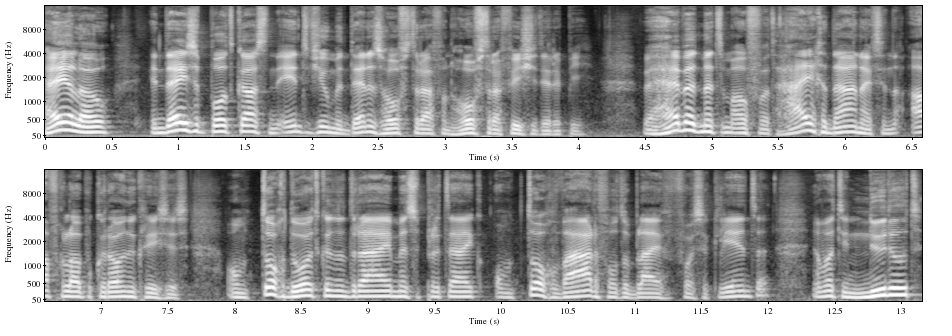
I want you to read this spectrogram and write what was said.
Hey hallo, in deze podcast een interview met Dennis Hofstra van Hofstra Fysiotherapie. We hebben het met hem over wat hij gedaan heeft in de afgelopen coronacrisis om toch door te kunnen draaien met zijn praktijk, om toch waardevol te blijven voor zijn cliënten en wat hij nu doet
